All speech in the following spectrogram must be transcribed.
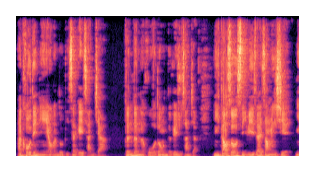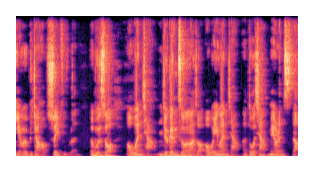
那 coding，你也有很多比赛可以参加，等等的活动你都可以去参加。你到时候 CV 在上面写，你也会比较好说服人，而不是说哦我很强，你就跟主管说哦我英文很强，呃多强，没有人知道。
